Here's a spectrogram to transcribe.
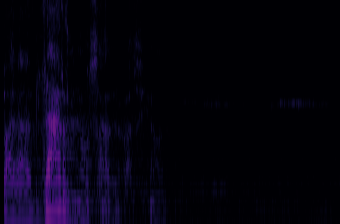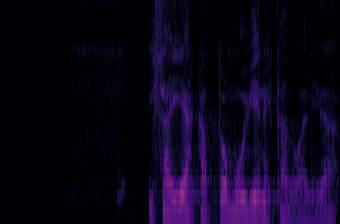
para darnos salvación. Isaías captó muy bien esta dualidad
